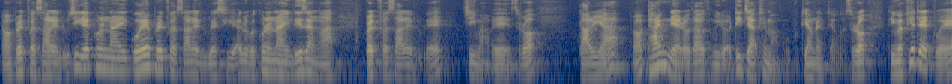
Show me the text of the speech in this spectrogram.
เนาะ breakfast စားတဲ့လူရှိတယ်9နာရီခွဲ breakfast စားတဲ့လူလည်းရှိတယ်အဲ့လိုပဲ9နာရီ45 breakfast စားတဲ့လူလည်းရှိမှာပဲဆိုတော့ ဒါတွေကเนาะ time တွေတော့ဒါတို့သမီးတို့အတိအကျဖြစ်မှာမဟုတ်ဘူးတယောက်နဲ့တယောက်ကဆိုတော့ဒီမှာဖြစ်တဲ့အတွက်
